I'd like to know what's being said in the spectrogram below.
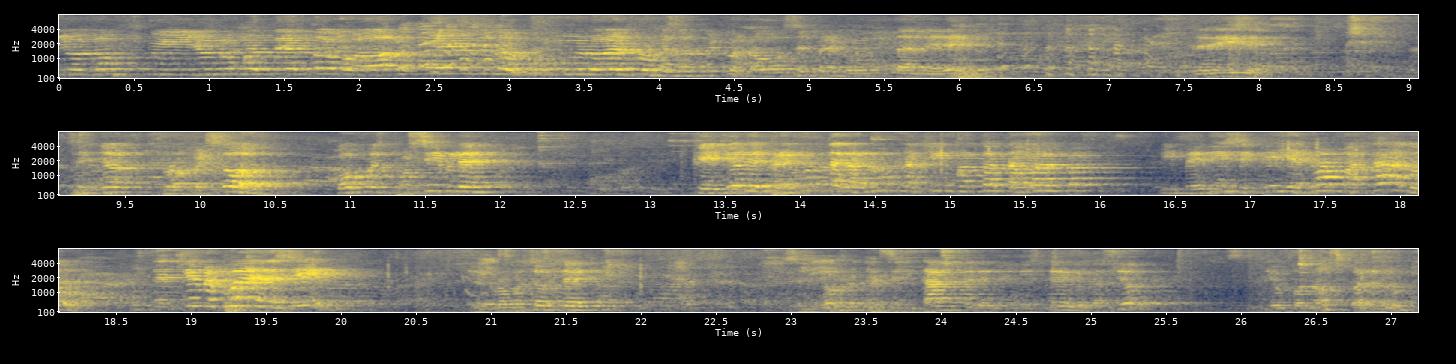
yo no fui, yo no maté a Atahualpa, lo juro, el profesor me conoce, pregúntale. Le dice, señor profesor, ¿cómo es posible que yo le pregunte a la alumna quién mató a Atahualpa y me dice que ella no ha matado? ¿Usted qué me puede decir? El profesor serio, señor representante del Ministerio de Educación, yo conozco a la alumna,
